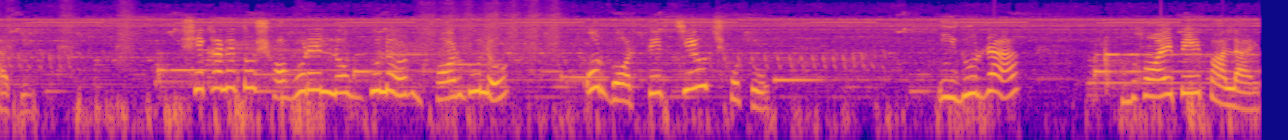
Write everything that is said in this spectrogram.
থাকে। সেখানে তো শহরের লোকগুলোর ঘরগুলো ওর গর্তের চেয়েও ছোট। ইঁদুররা ভয় পেয়ে পালায়।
